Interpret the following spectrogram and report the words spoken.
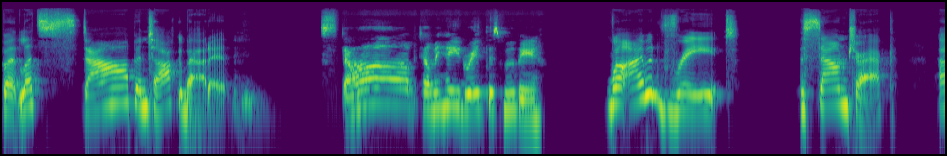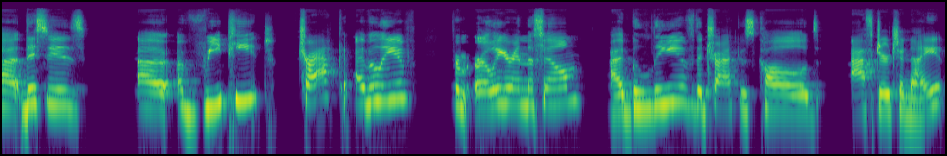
but let's stop and talk about it. Stop. Tell me how you'd rate this movie. Well, I would rate the soundtrack. Uh, this is a, a repeat track, I believe, from earlier in the film. I believe the track is called After Tonight,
